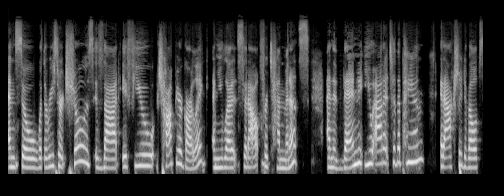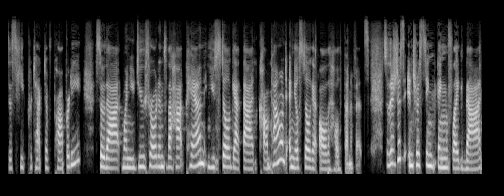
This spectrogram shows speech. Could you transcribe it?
And so, what the research shows is that if you chop your garlic and you let it sit out for 10 minutes and then you add it to the pan, it actually develops this heat protective property so that when you do throw it into the hot pan, you mm-hmm. still get that compound and you'll still get all the health benefits. So, there's just interesting things like that.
